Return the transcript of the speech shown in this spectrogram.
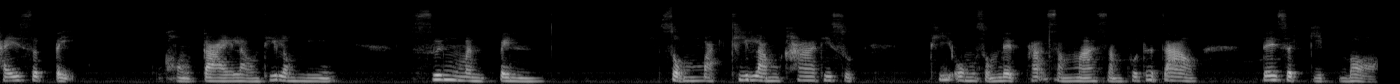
ใช้สติของกายเราที่เรามี ซึ่งมันเป็นสมบัติที่ล้ำค่าที่สุดที่องค์สมเด็จพระสัมมาสัมพุทธเจ้า ได้สะกิดบอก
